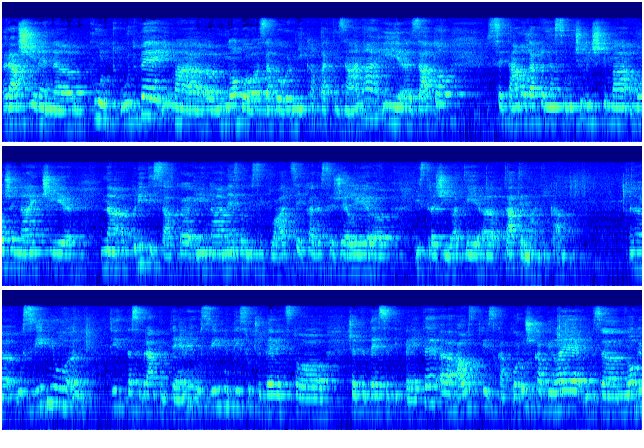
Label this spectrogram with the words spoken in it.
raširen e, kult udbe, ima e, mnogo zagovornika partizana i e, zato se tamo, dakle, na sveučilištima može naići na pritisak i na nezgodne situacije kada se želi istraživati ta tematika. U svibnju da se vratim temi, u svibnju 1945. austrijska Koruška bila je uz mnoge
